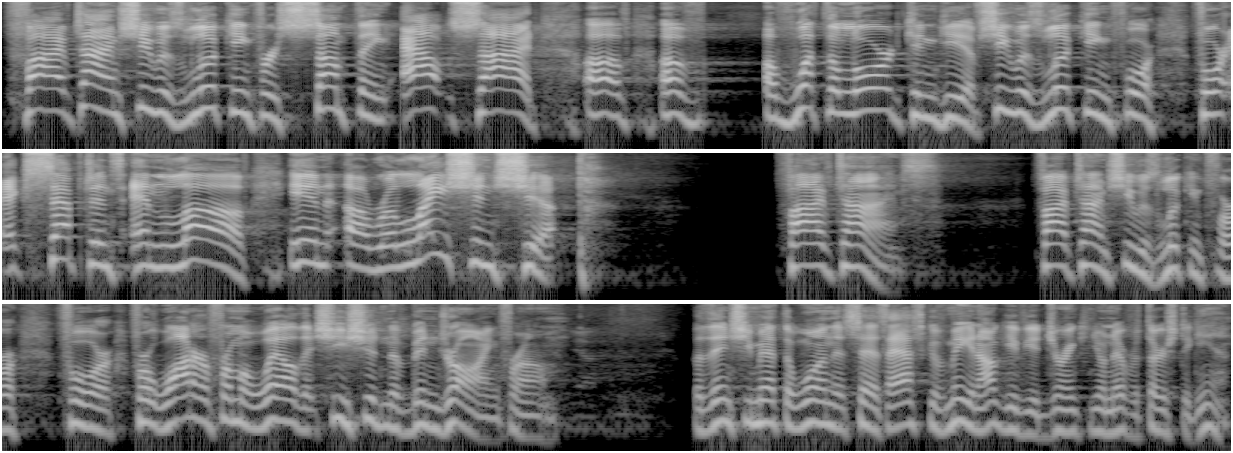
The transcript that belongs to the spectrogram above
Five times she was looking for something outside of, of, of what the Lord can give. She was looking for, for acceptance and love in a relationship. Five times. Five times she was looking for, for, for water from a well that she shouldn't have been drawing from. But then she met the one that says, Ask of me, and I'll give you a drink, and you'll never thirst again.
